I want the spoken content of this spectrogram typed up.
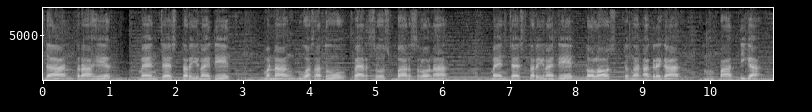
Dan terakhir, Manchester United menang 2-1 versus Barcelona. Manchester United lolos dengan agregat 4-3.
